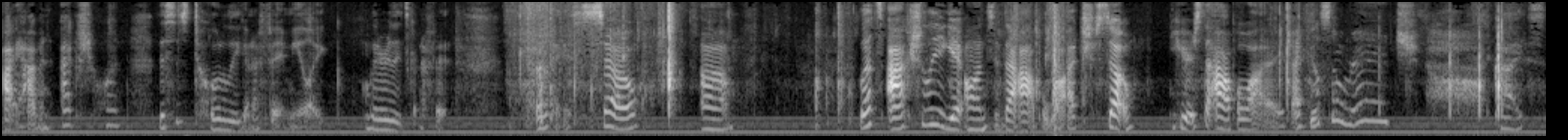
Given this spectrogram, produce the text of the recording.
I have an extra one. This is totally gonna fit me. Like literally, it's gonna fit. Okay, so um, let's actually get onto the Apple Watch. So here's the Apple Watch. I feel so rich, guys.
